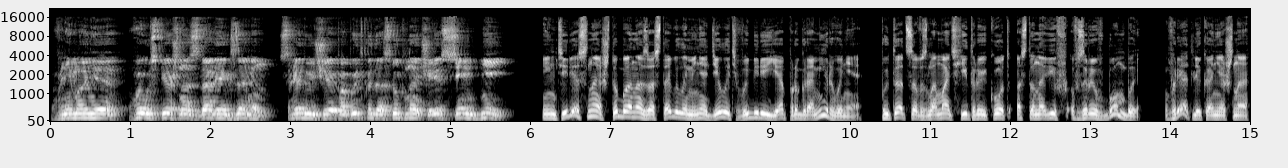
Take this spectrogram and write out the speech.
«Внимание! Вы успешно сдали экзамен. Следующая попытка доступна через семь дней». Интересно, что бы она заставила меня делать, выбери я программирование. Пытаться взломать хитрый код, остановив взрыв бомбы? Вряд ли, конечно,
